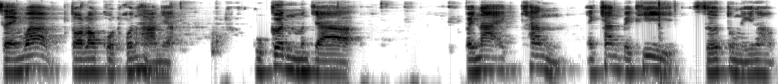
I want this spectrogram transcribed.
แสดงว่าตอนเรากดค้นหาเนี่ย Google มันจะไปหน้า Action Action ไปที่ Search ตรงนี้นะครับ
